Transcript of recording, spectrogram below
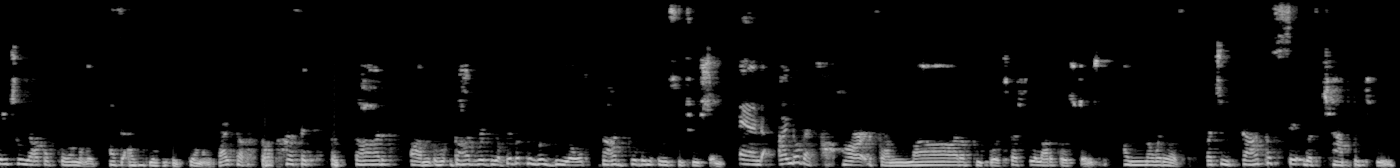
patriarchal family as the idealistic family, right? The, the perfect, the God um, God revealed, biblically revealed, God-given institution. And I know that's hard for a lot of people, especially a lot of Christians. I know it is. But you've got to sit with chapter two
